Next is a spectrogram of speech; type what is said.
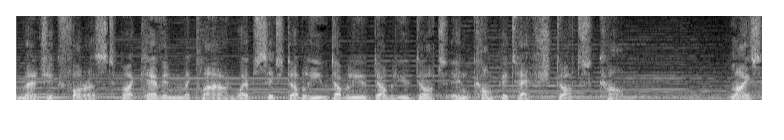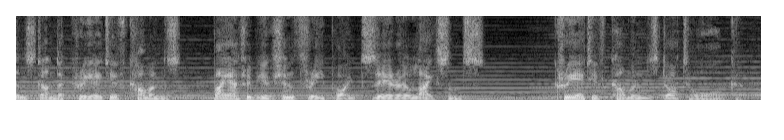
Magic Forest by Kevin MacLeod website www.incompetech.com Licensed under Creative Commons by Attribution 3.0 license. creativecommons.org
